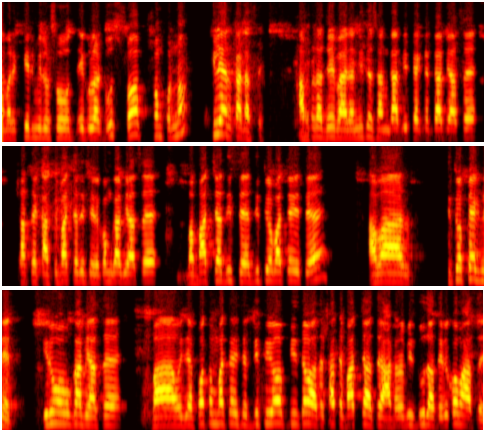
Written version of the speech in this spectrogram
আবার কৃমির ওষুধ এগুলা ডোজ সব সম্পূর্ণ ক্লিয়ার কাট আছে। আপনারা যে বাইরে নিতে চান গাভি প্রেগনেন্ট গাভি আছে সাথে কাশি বাচ্চা দিচ্ছে এরকম গাভি আছে বা বাচ্চা দিচ্ছে দ্বিতীয় বাচ্চা দিতে আবার তৃতীয় প্রেগনেন্ট এরকম গাভি আছে বা ওই যে প্রথম বাচ্চা দিচ্ছে দ্বিতীয় বীজ দেওয়া আছে সাথে বাচ্চা আছে আঠারো বীজ দুধ আছে এরকম আছে।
